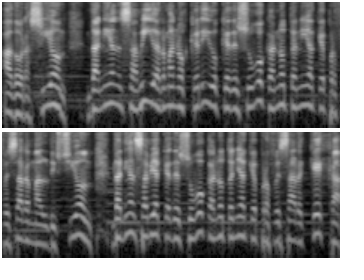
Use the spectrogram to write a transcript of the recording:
adoración. Daniel sabía, hermanos queridos, que de su boca no tenía que profesar maldición. Daniel sabía que de su boca no tenía que profesar queja.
